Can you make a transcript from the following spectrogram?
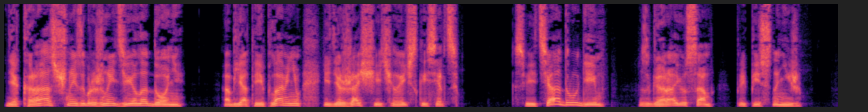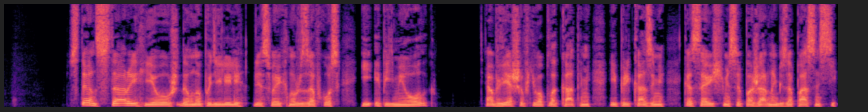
где красочно изображены две ладони, объятые пламенем и держащие человеческое сердце. Светя другим, сгораю сам, приписано ниже. Стенд старый, его уж давно поделили для своих нужд завхоз и эпидемиолог, обвешав его плакатами и приказами, касающимися пожарной безопасности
